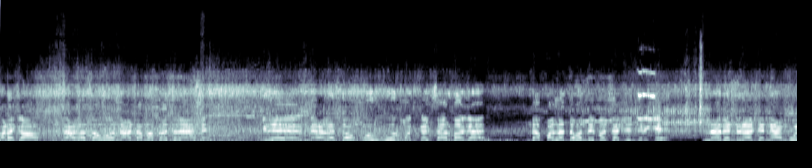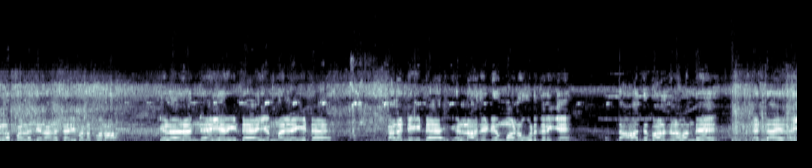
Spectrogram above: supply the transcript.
வணக்கம். மேலநத்தம் ஊர் நாட்டாம பேசுகிறேன் இது மேலநத்தம் ஊர் ஊர் மக்கள் சார்பாக இந்த பள்ளத்தை வந்து இப்போ சரி செஞ்சுருக்கு. இன்னும் ரெண்டு நாள் சென்று அங்கே உள்ள பள்ளத்தையும் நாங்கள் சரி பண்ண போகிறோம் எல்லோரும் நேயர்கிட்ட எம்எல்ஏ கிட்ட கலெக்டர்கிட்ட எல்லாத்துக்கிட்டையும் மனு கொடுத்துருக்கேன் இந்த ஆத்து பாலத்தில் வந்து ரெண்டாயிரத்தி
